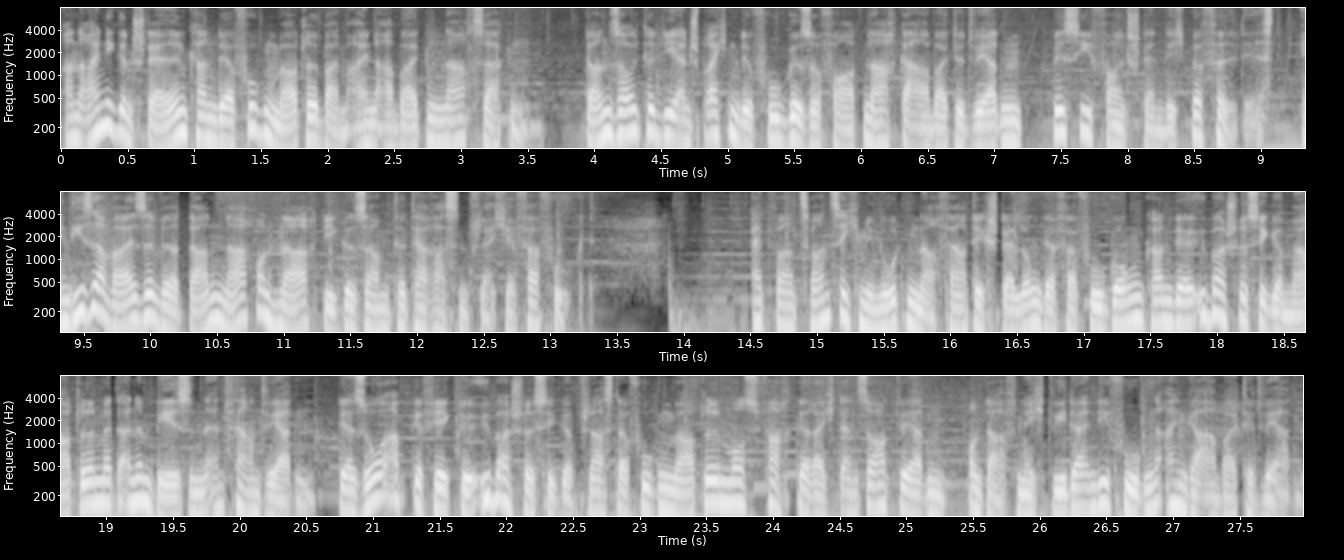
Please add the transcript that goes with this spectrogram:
An einigen Stellen kann der Fugenmörtel beim Einarbeiten nachsacken. Dann sollte die entsprechende Fuge sofort nachgearbeitet werden, bis sie vollständig befüllt ist. In dieser Weise wird dann nach und nach die gesamte Terrassenfläche verfugt. Etwa 20 Minuten nach Fertigstellung der Verfugung kann der überschüssige Mörtel mit einem Besen entfernt werden. Der so abgefegte überschüssige Pflasterfugenmörtel muss fachgerecht entsorgt werden und darf nicht wieder in die Fugen eingearbeitet werden.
